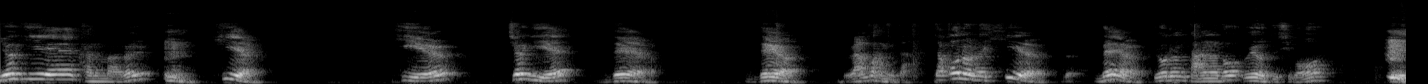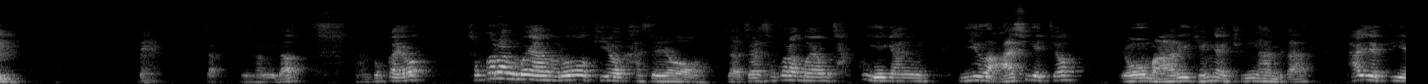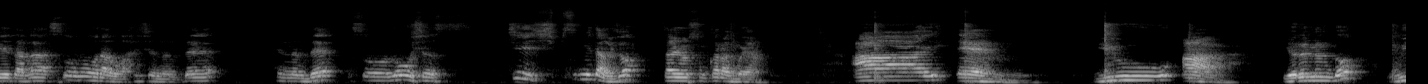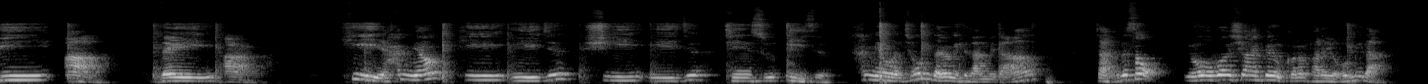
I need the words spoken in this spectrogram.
여기에 가는 말을 here, here, 저기에 there, there 라고 합니다. 자, 오늘은 here, there 이런 단어도 외워두시고 자, 죄송합니다. 자, 한번 볼까요? 손가락 모양으로 기억하세요. 자, 제가 손가락 모양 자꾸 얘기하는 이유 아시겠죠? 요 말이 굉장히 중요합니다. 달력 뒤에다가 써놓으라고 하셨는데 했는데 써놓으셨지 싶습니다. 그죠? 자, 요 손가락 모양. I am, you are. 여러 명도 we are, they are. he 한 명, he is, she is, 진수 is. 한 명은 전부 다 여기 들어갑니다. 자, 그래서 요번 시간에 배울 거는 바로 요겁니다.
